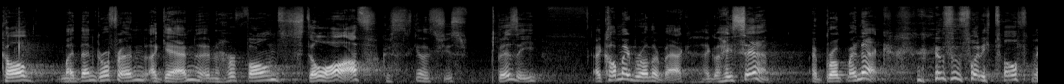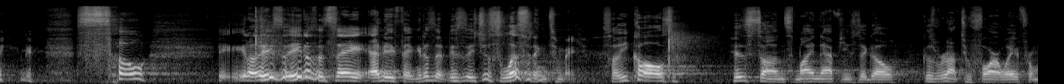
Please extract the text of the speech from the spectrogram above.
called my then girlfriend again, and her phone's still off because you know, she's busy. I called my brother back. I go, hey, Sam, I broke my neck. this is what he told me. so, you know, he doesn't say anything. He doesn't, he's just listening to me. So he calls his sons, my nephews, to go, because we're not too far away from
